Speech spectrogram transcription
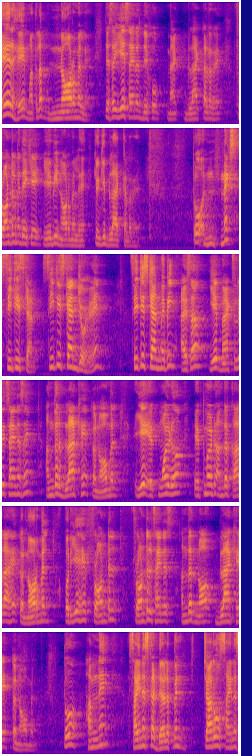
एयर है मतलब नॉर्मल है। जैसे ये साइनस देखो ब्लैक कलर है। फ्रंटल में देखिए, ये भी नॉर्मल है, क्योंकि ब्लैक कलर है। तो नेक्स्ट सीटी स्कैन सीटी स्कैन जो है सीटी स्कैन में भी ऐसा, ये मैक्सिलरी साइनस है, अंदर ब्लैक है तो नॉर्मल ये एथमॉइड हो एथमोइड अंदर काला है तो नॉर्मल और ये है फ्रंटल फ्रंटल साइनस अंदर ब्लैक है तो नॉर्मल तो हमने साइनस का डेवलपमेंट चारों साइनस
